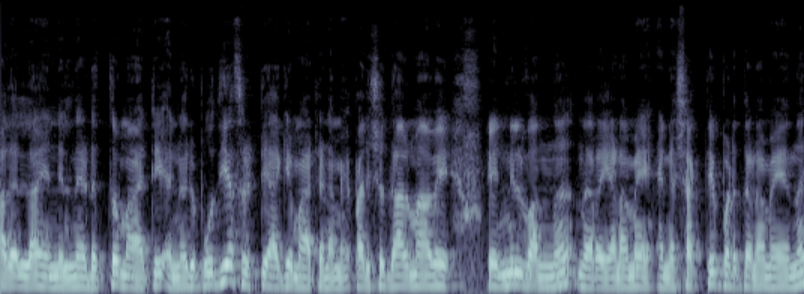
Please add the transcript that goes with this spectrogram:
അതെല്ലാം എന്നിൽ നിന്ന് എടുത്തു മാറ്റി എന്നെ ഒരു പുതിയ സൃഷ്ടിയാക്കി മാറ്റണമേ. പരിശുദ്ധാത്മാവെ എന്നിൽ വന്ന് നിറയണമേ എന്നെ ശക്തിപ്പെടുത്തണമേ എന്ന്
